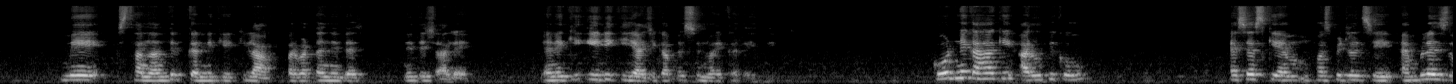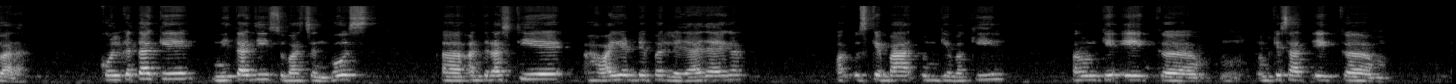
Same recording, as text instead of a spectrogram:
में स्थानांतरित करने के खिलाफ प्रवर्तन निदेशालय यानी कि ईडी की याचिका पर सुनवाई कर रही थी। कोर्ट ने कहा कि आरोपी को एसएसकेएम हॉस्पिटल से एंबुलेंस द्वारा कोलकाता के नेताजी सुभाष चंद्र बोस अंतर्राष्ट्रीय हवाई अड्डे पर ले जाया जाएगा और उसके बाद उनके वकील और उनके एक उनके साथ एक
